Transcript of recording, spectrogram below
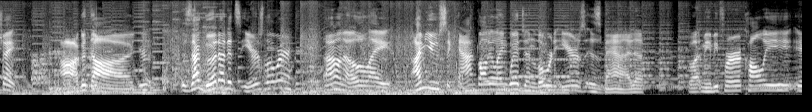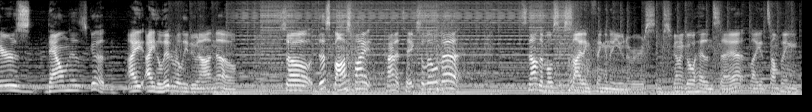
Shake. Ah, good dog. Is that good at its ears lower? I don't know, like, I'm used to cat body language and lowered ears is bad. But maybe for a collie, ears down is good. I, I literally do not know. So this boss fight kind of takes a little bit. It's not the most exciting thing in the universe. I'm just gonna go ahead and say it. Like it's something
